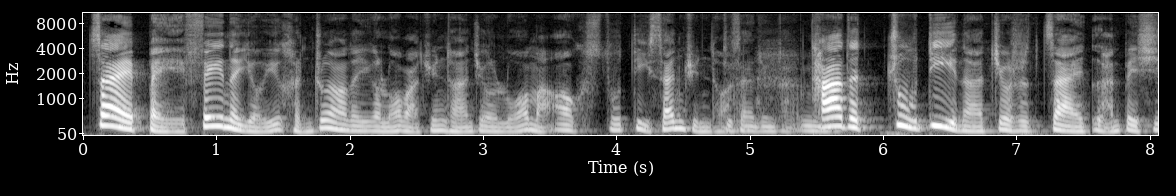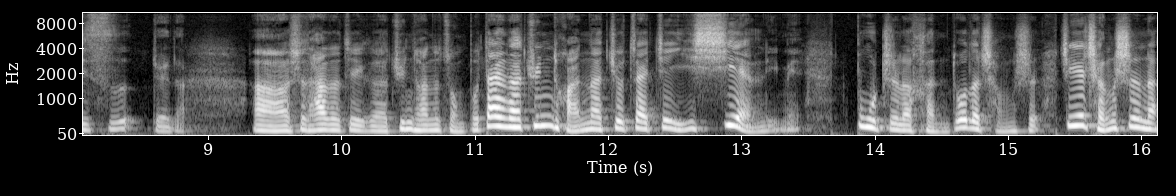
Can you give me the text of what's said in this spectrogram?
在北非呢，有一个很重要的一个罗马军团，就是罗马奥克斯都第三军团。第三军团，嗯它的驻地呢就是在兰贝西斯，对的，啊、是他的这个军团的总部。但是他军团呢就在这一线里面布置了很多的城市，这些城市呢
